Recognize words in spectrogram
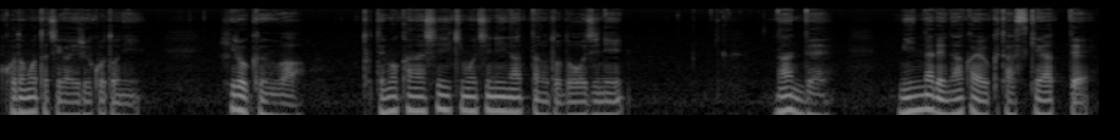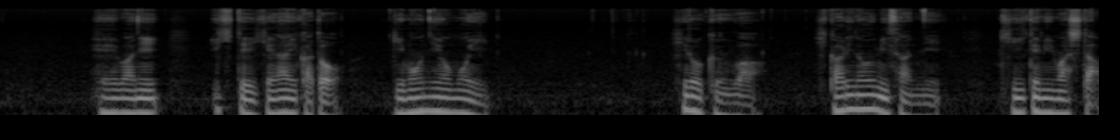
子供たちがいることにヒロ君はとても悲しい気持ちになったのと同時になんでみんなで仲良く助け合って平和に生きていけないかと疑問に思いヒロ君は光の海さんに聞いてみました。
